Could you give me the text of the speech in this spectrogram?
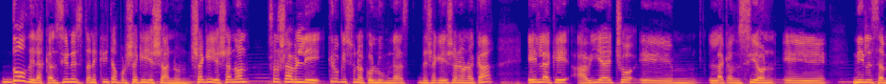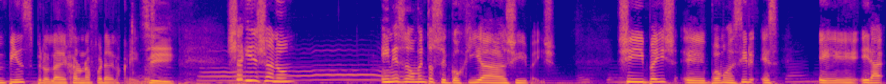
dos de las canciones están escritas por Jackie Shannon. Jackie Shannon, yo ya hablé, creo que es una columna de Jackie Shannon acá, es la que había hecho eh, la canción eh, Needles and Pins, pero la dejaron afuera de los créditos. Sí, Jackie Shannon en ese momento se cogía a Jimmy Page. Jimmy Page, eh, podemos decir, es eh, era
